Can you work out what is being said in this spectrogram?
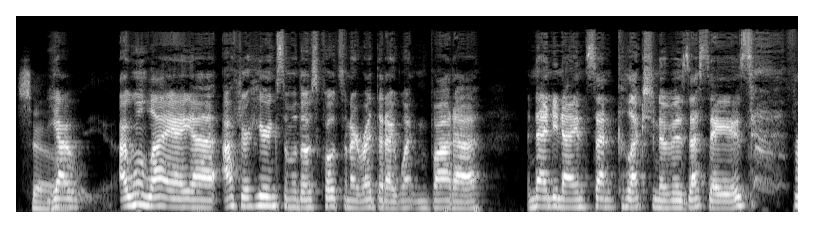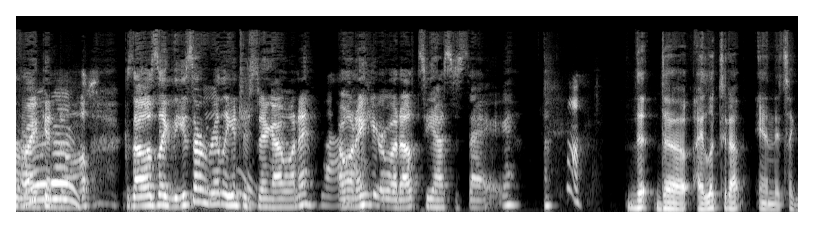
So Yeah, I won't lie. I uh, after hearing some of those quotes when I read that, I went and bought a, a 99 cent collection of his essays for my Oh, Kindle nice. because I was like, these are really interesting. I want to, I want to hear what else he has to say. The the I looked it up, and it's like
